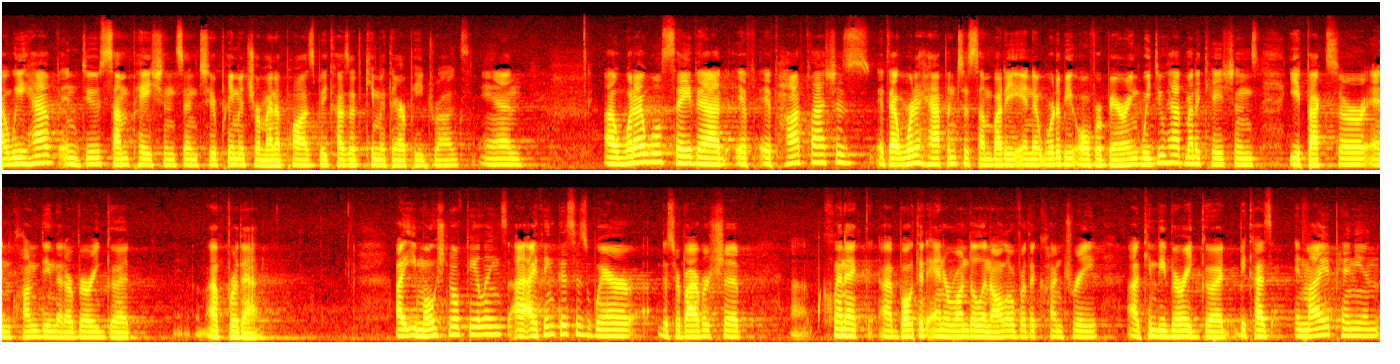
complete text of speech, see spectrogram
uh, we have induced some patients into premature menopause because of chemotherapy drugs. And uh, what I will say that if, if hot flashes, if that were to happen to somebody and it were to be overbearing, we do have medications, Effexor and Clonidine, that are very good uh, for that. Uh, emotional feelings, I, I, think this is where the survivorship uh, clinic, uh, both at Anne Arundel and all over the country, uh, can be very good because, in my opinion,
